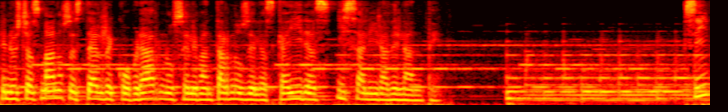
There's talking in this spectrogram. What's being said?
En nuestras manos está el recobrarnos, el levantarnos de las caídas y salir adelante. Sí,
